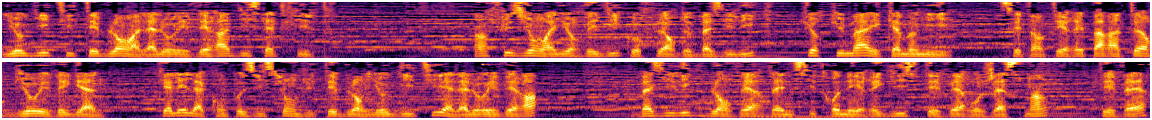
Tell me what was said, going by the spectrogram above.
Yogi Tea thé blanc à l'aloe vera 17 filtres. Infusion ayurvédique aux fleurs de basilic, curcuma et camomille. C'est un thé réparateur bio et vegan. Quelle est la composition du thé blanc Yogi Tea à l'aloe vera? Basilic blanc verveine citronnée réglisse thé vert au jasmin, thé vert,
